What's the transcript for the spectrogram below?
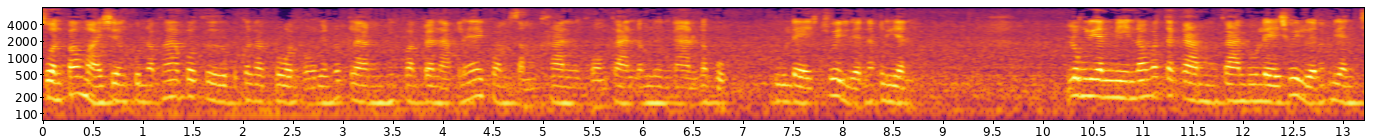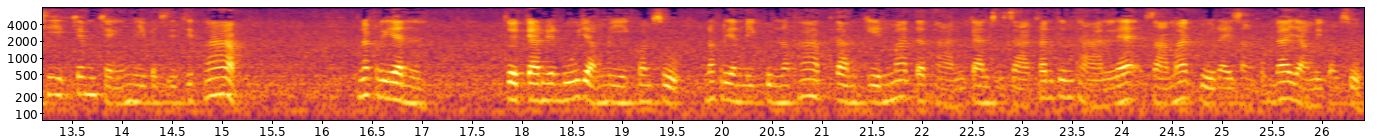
ส่วนเป้าหมายเชิงคุณภาพก็คือบุคลากรของเรียนภาคกลางมีความตระหนักและให้ความสำคัญของการดำเนินงานระบบดูแลช่วยเหลือนักเรียน โรงเรียนมีนวัตกรรม การดูแลช่วยเหลือนักเรียนที่เข้มแข็งมีประสิทธิภาพ นักเรียน เกิดการเรียนรู้อย่างมีความสุข นักเรียนมีคุณภาพตามเกณฑ์มาตรฐานการศึกษาขั้นพื้นฐาน และสามารถอยู่ในสังคมได้อย่างมีความสุข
